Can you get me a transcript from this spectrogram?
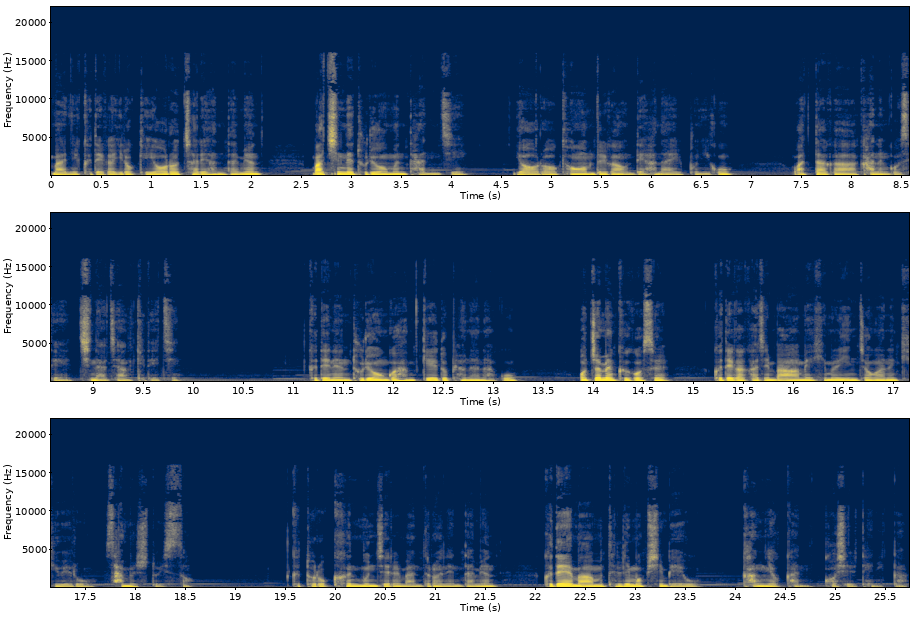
만일 그대가 이렇게 여러 차례 한다면 마침내 두려움은 단지 여러 경험들 가운데 하나일 뿐이고 왔다가 가는 것에 지나지 않게 되지. 그대는 두려움과 함께해도 편안하고 어쩌면 그것을 그대가 가진 마음의 힘을 인정하는 기회로 삼을 수도 있어. 그토록 큰 문제를 만들어낸다면 그대의 마음은 틀림없이 매우 강력한 것일 테니까.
